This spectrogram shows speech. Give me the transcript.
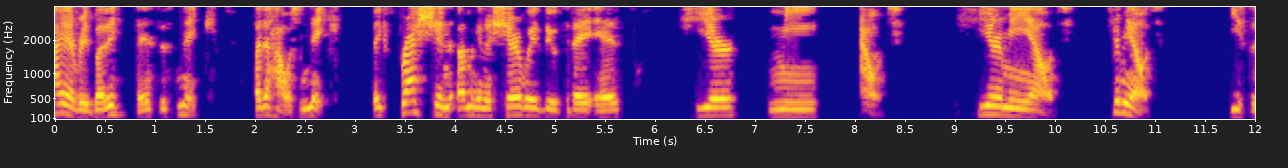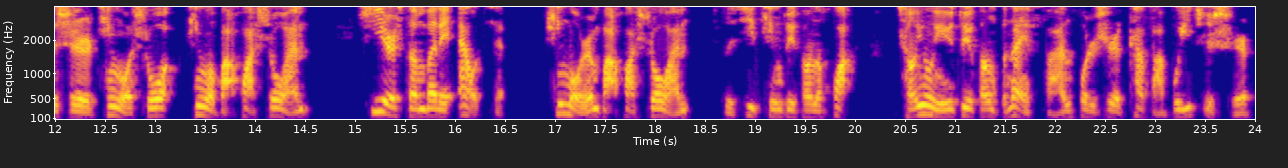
Hi everybody, this is Nick. 大家好，我是 Nick. The expression I'm going to share with you today is hear me out. Hear me out. Hear me out. 意思是听我说，听我把话说完。Hear somebody out. 听某人把话说完，仔细听对方的话，常用于对方不耐烦或者是看法不一致时。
